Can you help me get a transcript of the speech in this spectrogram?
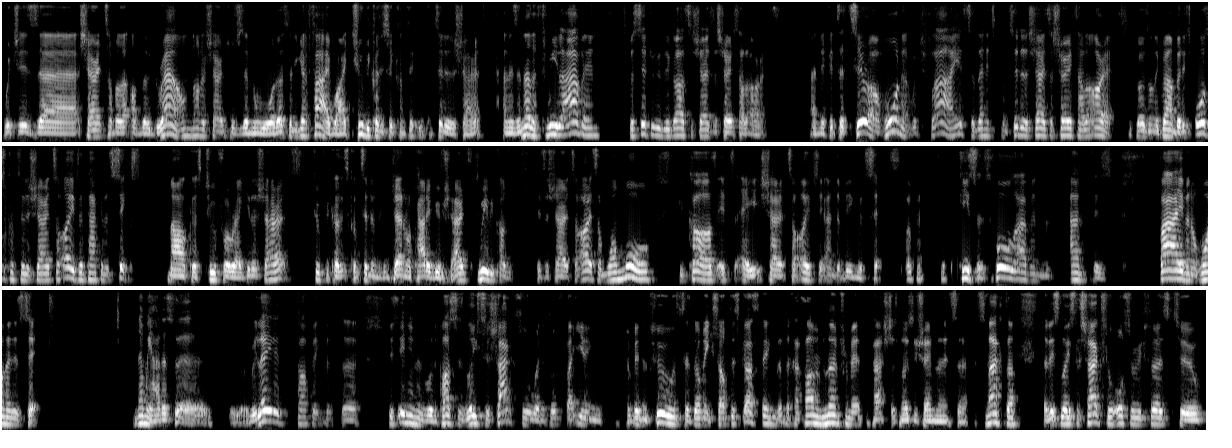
which is uh, sherets of, of the ground, not a sheret which is in the water, so then you get five. Why? Two because it's considered a sheret, and there's another three lavin specifically with regards to sherets, the sherets halaretz. And if it's a tzira, a hornet, which flies, so then it's considered a sheretz, a sheretz halaretz. It goes on the ground, but it's also considered sheretz ha'oif, and packing the six Malchus, two for regular sharets, two because it's considered the general category of sharets, three because it's a sharet sa'aretz, and one more because it's a sharet sa'oif, so you end up being with six. Okay, so pieces, four lavin ant is five, and a hornet is six. And then we had a uh, related topic that this Indian with the pasuk is Lisa Shaksu when it talks about eating forbidden foods, says don't make yourself disgusting. That the Chachamim learned from it, the pastors mostly shame that it's a, a smachta, that this Lisa Shaksu also refers to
